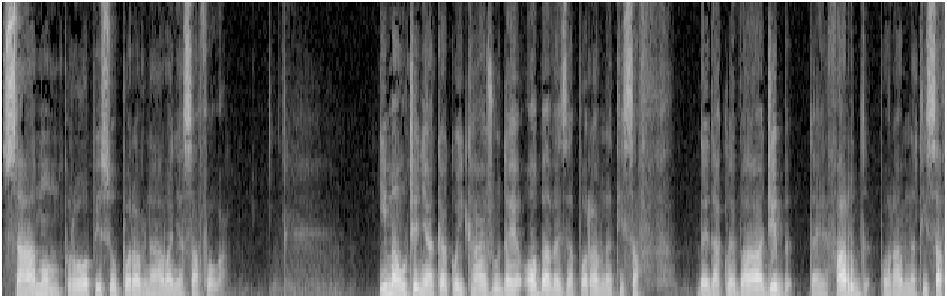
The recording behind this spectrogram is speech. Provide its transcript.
samom propisu poravnavanja safova. Ima učenjaka koji kažu da je obaveza poravnati saf, da je dakle vađib, da je fard poravnati saf.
